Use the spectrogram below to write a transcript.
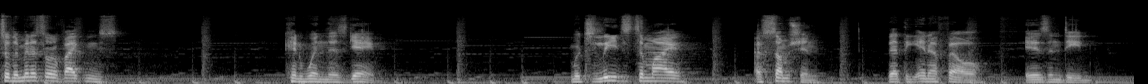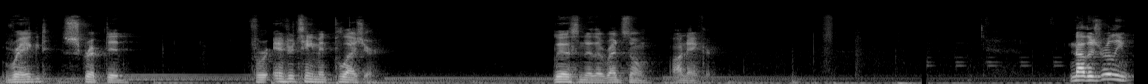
So the Minnesota Vikings can win this game. Which leads to my assumption that the NFL is indeed rigged, scripted for entertainment pleasure listen to the Red Zone on Anchor. Now, there's really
